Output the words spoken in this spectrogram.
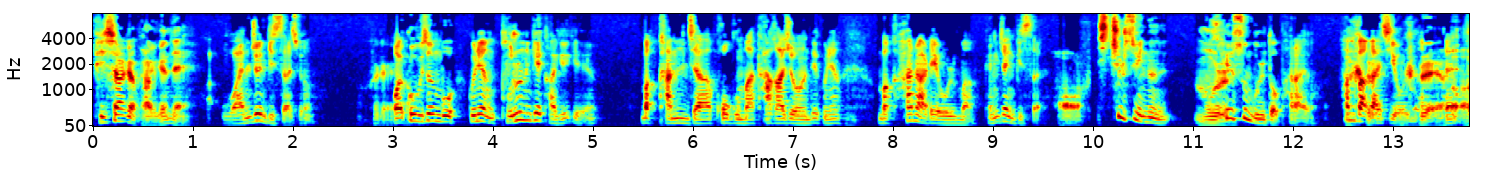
비싸게 팔겠네. 완전 비싸죠. 그래. 어, 거기서 뭐 그냥 부르는 게 가격이에요. 막 감자, 고구마 다 가져오는데 그냥 막 한 알에 얼마 굉장히 비싸요. 어, 시칠 수 있는 물. 세수물도 팔아요. 한 바가지 얼마. 그래요. 네. 어,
